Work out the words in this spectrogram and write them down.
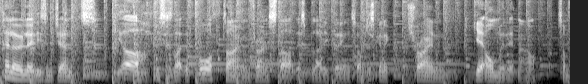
Hello, ladies and gents. Oh, this is like the fourth time I'm trying to start this bloody thing, so I'm just gonna try and get on with it now. So I'm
